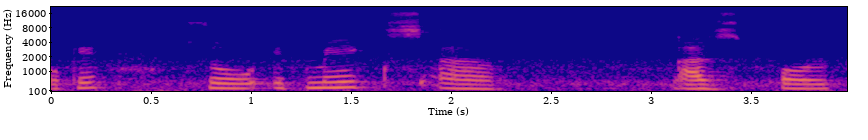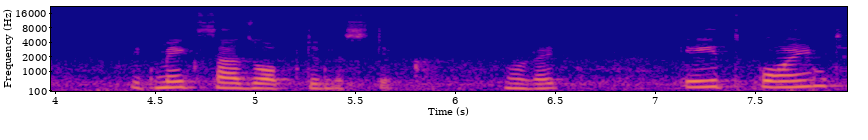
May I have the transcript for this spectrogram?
okay? So it makes uh, us or it makes us optimistic. All right eighth point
